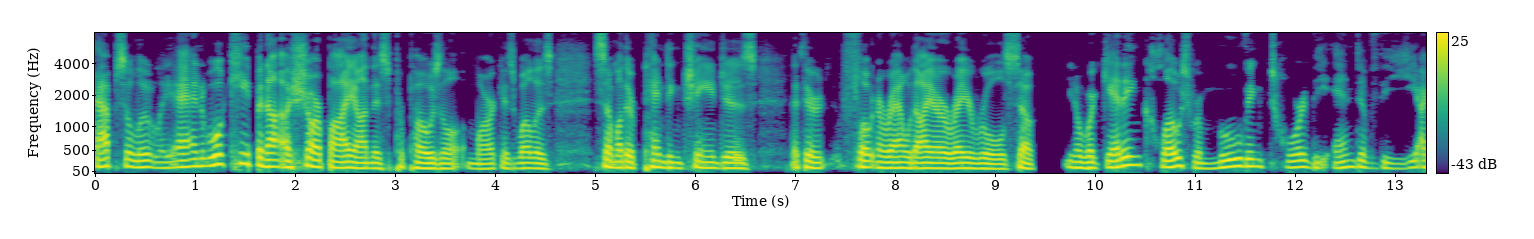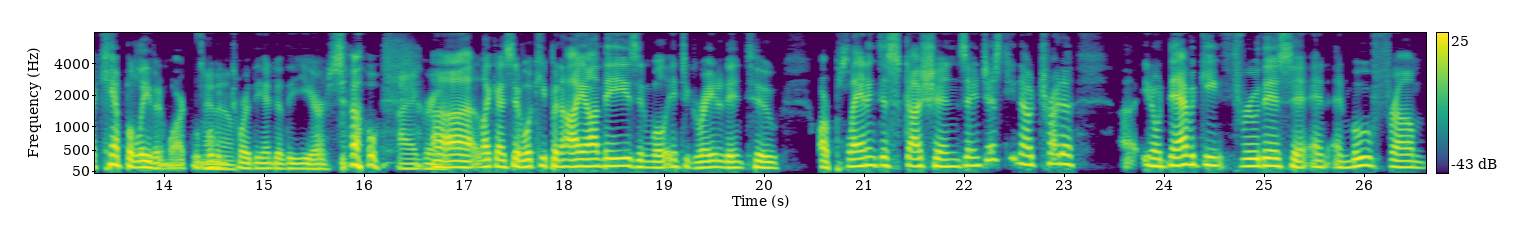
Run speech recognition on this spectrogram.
Absolutely. And we'll keep an, a sharp eye on this proposal, Mark, as well as some other pending changes that they're floating around with IRA rules. So, you know, we're getting close. We're moving toward the end of the year. I can't believe it, Mark. We're moving toward the end of the year. So, I agree. uh, like I said, we'll keep an eye on these and we'll integrate it into our planning discussions and just, you know, try to, uh, you know, navigate through this and, and, and move from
